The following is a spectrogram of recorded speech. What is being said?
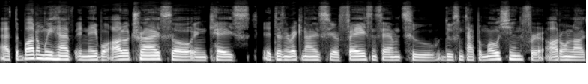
At the bottom, we have enable auto try. So in case it doesn't recognize your face of having to do some type of motion for auto unlock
